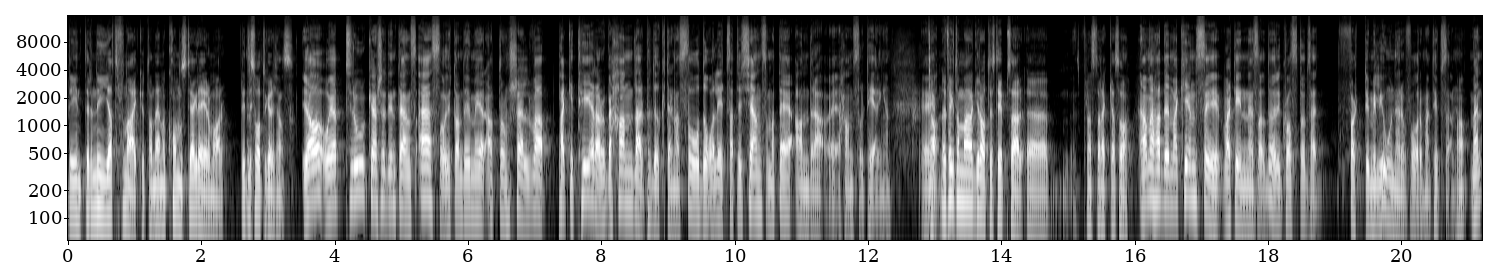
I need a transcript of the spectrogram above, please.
Det är inte det nyaste från Nike, utan det är några konstiga grejer de har. Lite så tycker jag det känns. Ja, och jag tror kanske det inte ens är så, utan det är mer att de själva paketerar och behandlar produkterna så dåligt så att det känns som att det är andra eh, handsorteringen. Ja, nu fick de gratis tips här eh, för nästa vecka så. Ja, men hade McKinsey varit inne så hade det kostat så här 40 miljoner att få de här tipsen. Ja. Men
